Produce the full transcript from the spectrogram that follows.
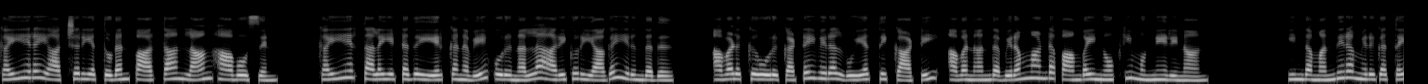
கையரை ஆச்சரியத்துடன் பார்த்தான் லாங் ஹாவோசென் கையேர் தலையிட்டது ஏற்கனவே ஒரு நல்ல அறிகுறியாக இருந்தது. அவளுக்கு ஒரு கட்டை விரல் உயர்த்தி காட்டி அவன் அந்த பிரம்மாண்ட பாம்பை நோக்கி முன்னேறினான். இந்த மந்திர மிருகத்தை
